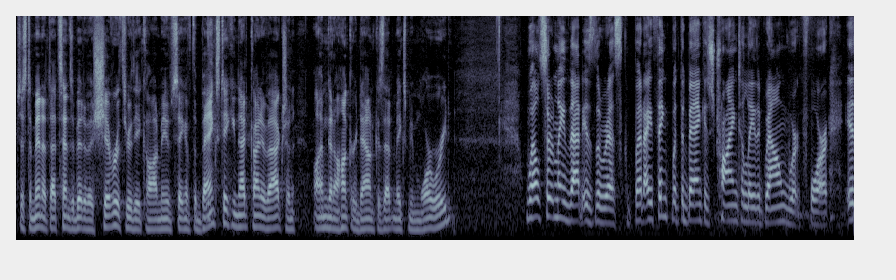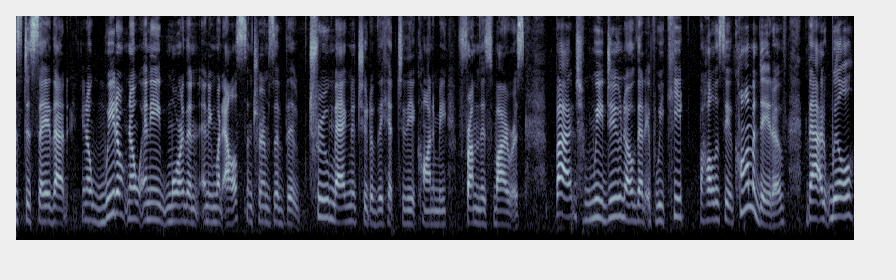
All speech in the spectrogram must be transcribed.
just a minute, that sends a bit of a shiver through the economy of saying if the bank's taking that kind of action, I'm going to hunker down because that makes me more worried? Well, certainly that is the risk. But I think what the bank is trying to lay the groundwork for is to say that, you know, we don't know any more than anyone else in terms of the true magnitude of the hit to the economy from this virus. But we do know that if we keep policy accommodative, that will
